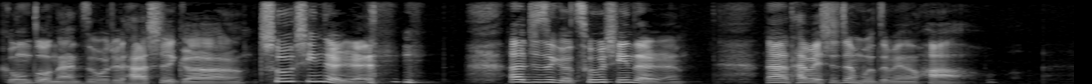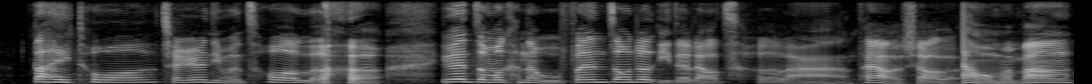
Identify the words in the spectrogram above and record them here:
工作男子，我觉得他是个粗心的人，他就是个粗心的人。那台北市政府这边的话。拜托，承认你们错了，因为怎么可能五分钟就移得了车啦？太好笑了。那我们帮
